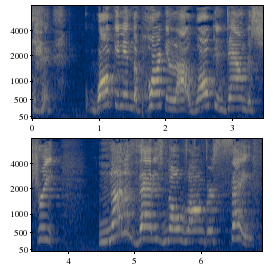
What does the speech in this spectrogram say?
walking in the parking lot, walking down the street, none of that is no longer safe.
